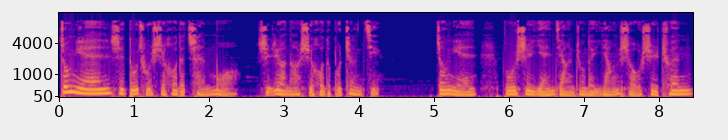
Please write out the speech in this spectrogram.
中年是独处时候的沉默，是热闹时候的不正经。中年不是演讲中的扬手是春，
